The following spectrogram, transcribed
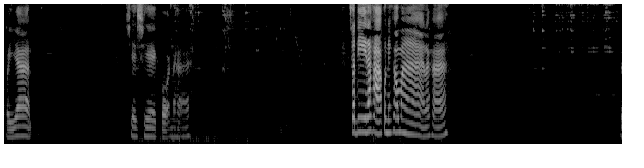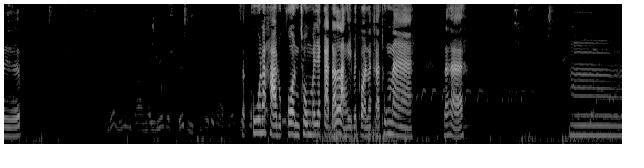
ขออนุญาตแชร์แชร์ก่อนนะคะ สวัสดีนะคะ คนที่เข้ามานะคะเลิฟ สักครู่นะคะทุกคนชมบรรยากาศด้านหลังเอกไปก่อนนะคะ ทุ่งนานะคะอืม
